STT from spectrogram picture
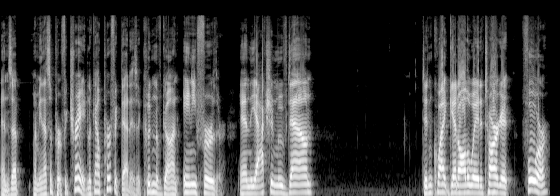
ends up, I mean, that's a perfect trade. Look how perfect that is. It couldn't have gone any further. And the action moved down. Didn't quite get all the way to target four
